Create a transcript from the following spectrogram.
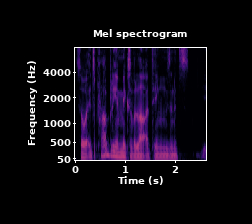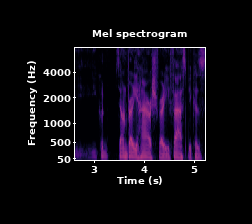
So it's probably a mix of a lot of things, and it's you could sound very harsh very fast because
